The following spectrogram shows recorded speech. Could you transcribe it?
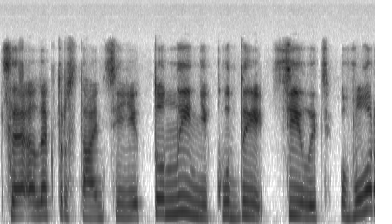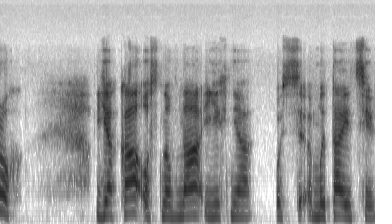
це електростанції, то нині куди цілить ворог, яка основна їхня ось мета і ціль?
